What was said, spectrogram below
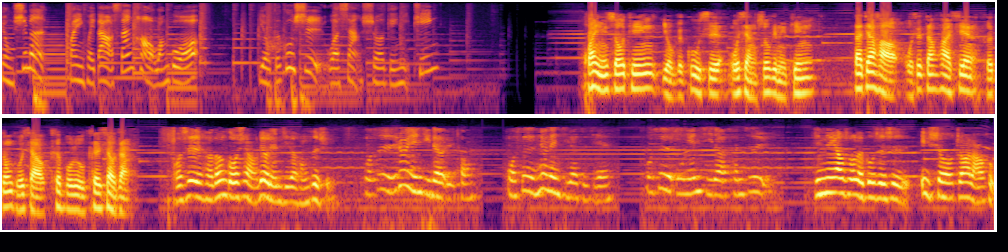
勇士们，欢迎回到三好王国。有个故事，我想说给你听。欢迎收听《有个故事，我想说给你听》。大家好，我是彰化县河东国小科布鲁科校长。我是河东国小六年级的洪志群。我是六年级的雨桐。我是六年级的子杰。我是五年级的陈之宇。今天要说的故事是一休抓老虎。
